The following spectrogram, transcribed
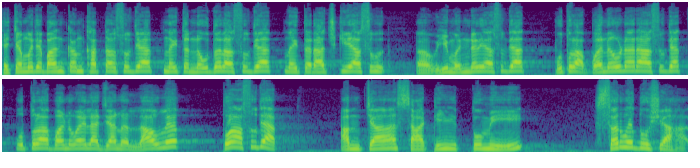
त्याच्यामध्ये बांधकाम खातं असू द्यात नाही तर नौदल असू द्यात नाही तर राजकीय असू ही मंडळी असू द्यात पुतळा बनवणारा असू द्यात पुतळा बनवायला ज्यानं लावलं तो असू द्यात. आमच्यासाठी तुम्ही सर्व दोषी आहात.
